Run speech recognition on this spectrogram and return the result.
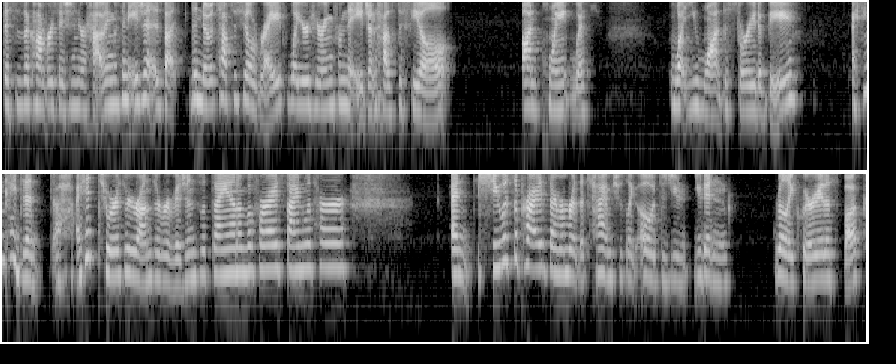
this is a conversation you're having with an agent, is that the notes have to feel right. What you're hearing from the agent has to feel on point with what you want the story to be. I think I did uh, I did two or three rounds of revisions with Diana before I signed with her. And she was surprised. I remember at the time she was like, "Oh, did you you didn't really query this book?"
